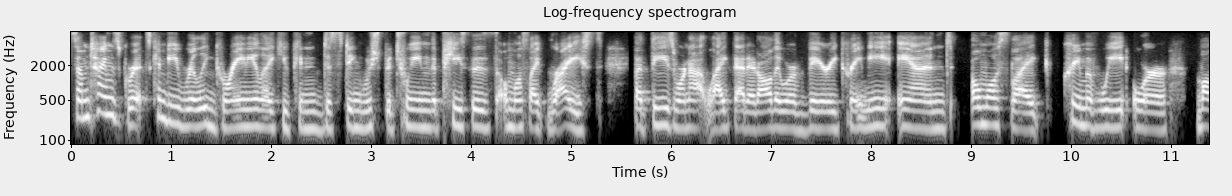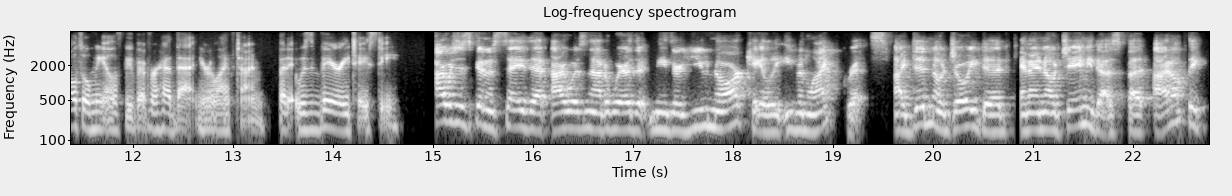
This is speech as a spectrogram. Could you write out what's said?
sometimes grits can be really grainy, like you can distinguish between the pieces almost like rice, but these were not like that at all. They were very creamy and almost like cream of wheat or malt meal if you've ever had that in your lifetime, but it was very tasty. I was just going to say that I was not aware that neither you nor Kaley even liked grits. I did know Joey did, and I know Jamie does, but I don't think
